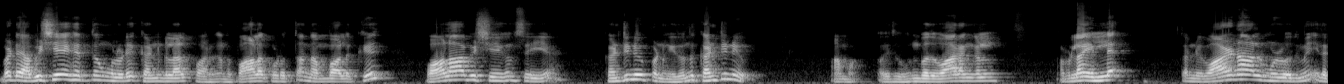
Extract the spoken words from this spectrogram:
பட் அபிஷேகத்தை உங்களுடைய கண்களால் பாருங்கள் அந்த பாலை கொடுத்து அந்த அம்பாளுக்கு பாலாபிஷேகம் செய்ய கண்டினியூ பண்ணுங்கள் இது வந்து கண்டினியூ ஆமாம் இது ஒன்பது வாரங்கள் அப்படிலாம் இல்லை. தன்னுடைய வாழ்நாள் முழுவதுமே இதை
